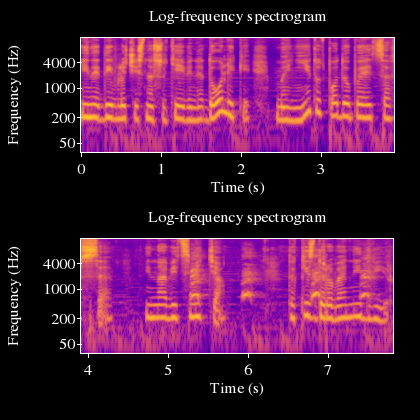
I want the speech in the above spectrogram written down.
і, не дивлячись на суттєві недоліки, мені тут подобається все, і навіть сміття. Такий здоровенний двір.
